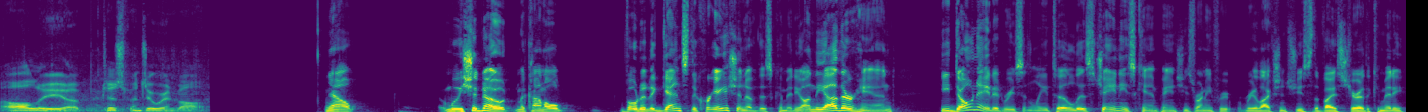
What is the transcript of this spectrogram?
all the uh, participants who were involved. Now, we should note McConnell voted against the creation of this committee. On the other hand, he donated recently to Liz Cheney's campaign. She's running for reelection. She's the vice chair of the committee.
